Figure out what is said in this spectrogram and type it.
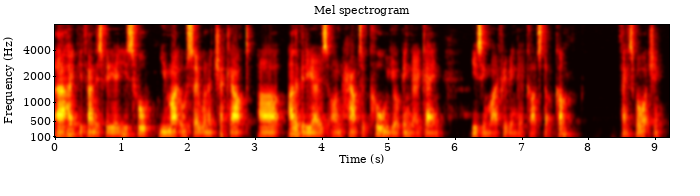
Uh, I hope you found this video useful. You might also want to check out our other videos on how to call your bingo game using myfreebingocards.com. Thanks for watching.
